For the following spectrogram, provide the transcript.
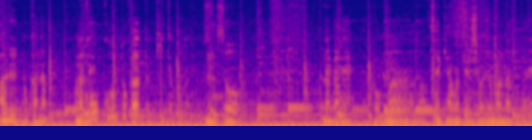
あ、あるのかな？高校とかだったら聞いたことあるうんそう。なんかねこう、まあ、最近ハマってる少女漫画とかで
